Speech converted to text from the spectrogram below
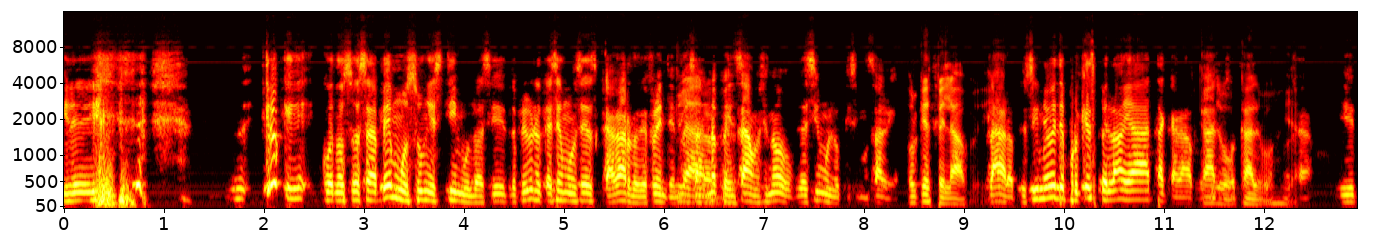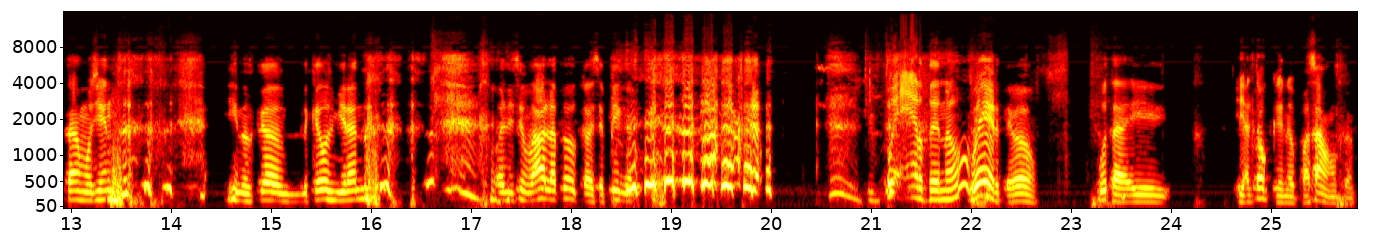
y le- creo que cuando o sea, vemos un estímulo así, lo primero que hacemos es cagarlo de frente, ¿no? O sea, Claro, no pues. pensamos, sino decimos lo que se nos salga. Porque es pelado. pues. Claro, pues simplemente porque es pelado ya está cagado. pues, Calvo, calvo. ya. Y estábamos yendo y nos quedamos, le quedamos mirando. Le decimos, habla todo, cabeza pinga. Fuerte, ¿no? fuerte, weón. Puta, y, y al toque nos pasamos, weón.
